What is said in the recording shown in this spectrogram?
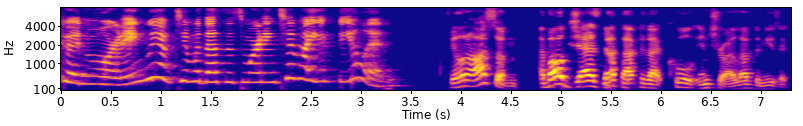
Good morning. We have Tim with us this morning. Tim, how you feeling? Feeling awesome. I'm all jazzed up after that cool intro. I love the music.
